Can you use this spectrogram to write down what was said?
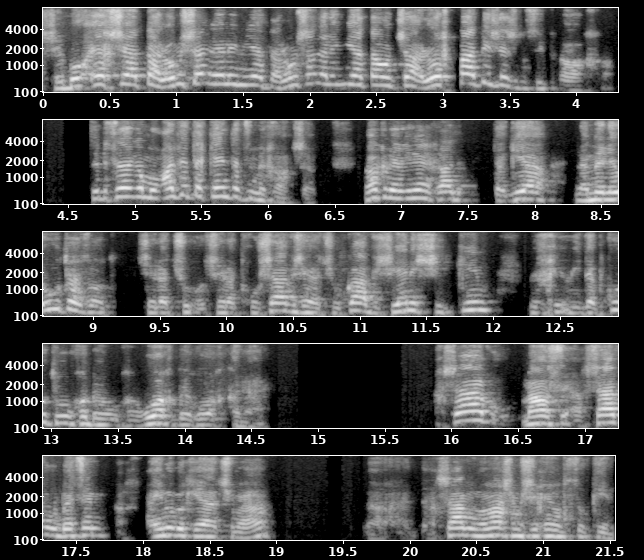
שבו איך שאתה, לא משנה לי מי אתה, לא משנה לי מי אתה עוד שעה, לא אכפת לי שיש לך סדרה אחת. זה בסדר גמור, אל תתקן את עצמך עכשיו. רק לרגע אחד תגיע למלאות הזאת של, התשו, של התחושה ושל התשוקה, ושיהיה נשיקים והידבקות רוח ברוח, רוח ברוח כנ"ל. עכשיו, מה עושה? עכשיו הוא בעצם, היינו בקריאת שמע, עכשיו הוא ממש ממשיך עם הפסוקים.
